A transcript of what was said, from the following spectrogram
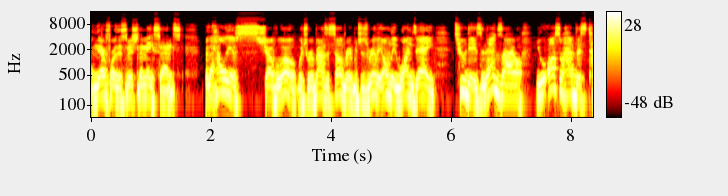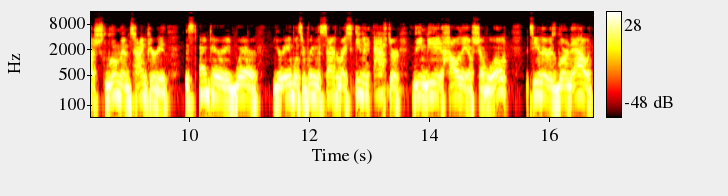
and therefore this Mishnah makes sense. For the holiday of Shavuot, which we're about to celebrate, which is really only one day, two days in exile, you also have this Tashlumim time period, this time period where you're able to bring the sacrifice even after the immediate holiday of Shavuot. This either is learned out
